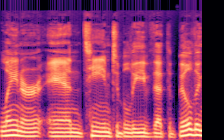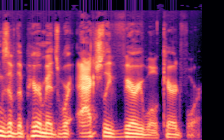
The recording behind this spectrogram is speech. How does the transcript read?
Lehner and team to believe that the buildings of the pyramids were actually very well cared for.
